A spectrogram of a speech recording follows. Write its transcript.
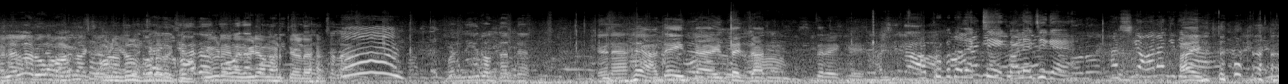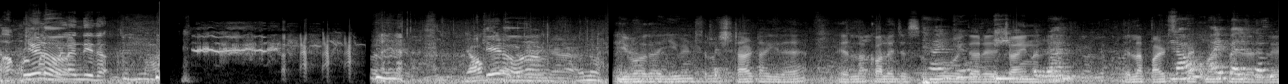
ಅಲ್ಲೆಲ್ಲ ರೂಮ್ ವಿಡಿಯೋ ಮಾಡ್ತೀವಣ ಒಂದು ನೀರು ಅಂತದ್ದೆ ಏನೇ ಅದೇ ಇದ್ದ ಇದ್ದ ಜಾತ್ರೆಗೆ ಅಪರೂಪದ ವ್ಯಕ್ತಿ ಕಾಲೇಜಿಗೆ ಕೇಳು. ಇವಾಗ ಈವೆಂಟ್ಸ್ ಎಲ್ಲ ಸ್ಟಾರ್ಟ್ ಆಗಿದೆ. ಎಲ್ಲ ಕಾಲೇಜಸ್ ಇದ್ದಾರೆ ಜಾಯಿನ್ ಆಗಿ ಎಲ್ಲ ಪಾರ್ಟಿಸಿಪೇಟ್ ಮಾಡ್ತಾ ಇದ್ದಾರೆ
